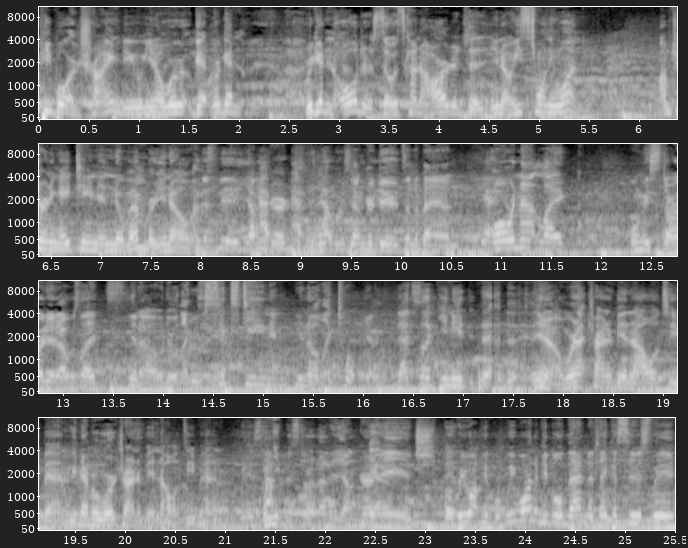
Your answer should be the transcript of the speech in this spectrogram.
people are trying to. You know, we're get we're getting Put it in that- we're getting older, so it's kind of harder to. You know, he's 21. I'm turning 18 in November. You know. We'll just be a younger, After- after that, we're- younger dudes in a band. Yeah, well, we're not like when we started. I was like, you know, they were like the 16 and you know, like 12. That's like you need. You know, we're not trying to be a novelty band. We never were trying to be a novelty band. We just When happened to start at a younger Yeah. age, but we want people. We wanted people then to take us seriously,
